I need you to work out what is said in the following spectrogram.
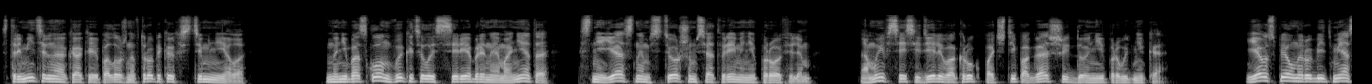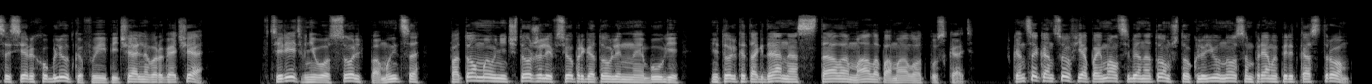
Стремительно, как и положено в тропиках, стемнело. На небосклон выкатилась серебряная монета с неясным, стершимся от времени профилем — а мы все сидели вокруг почти погасшей доньи проводника. Я успел нарубить мясо серых ублюдков и печального рогача, втереть в него соль, помыться, потом мы уничтожили все приготовленное буги, и только тогда нас стало мало-помалу отпускать. В конце концов, я поймал себя на том, что клюю носом прямо перед костром,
